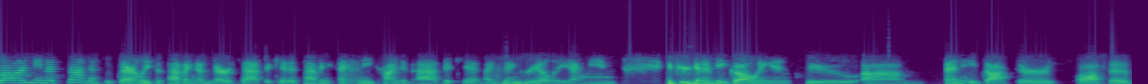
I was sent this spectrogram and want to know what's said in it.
Well, I mean, it's not necessarily just having a nurse advocate. It's having any kind of advocate, I think, really. I mean, if you're mm-hmm. going to be going into um, any doctor's office,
